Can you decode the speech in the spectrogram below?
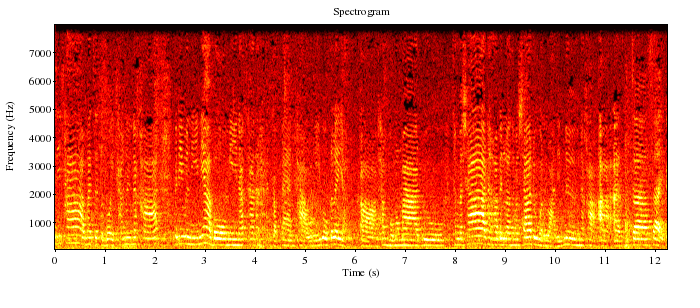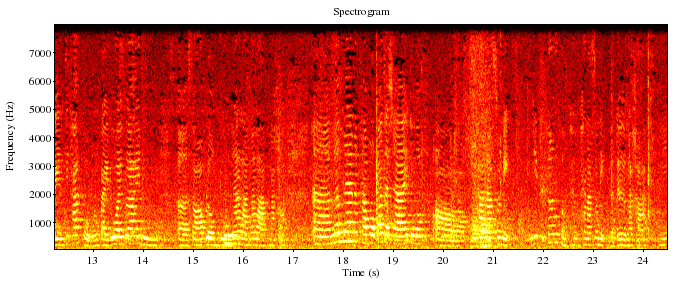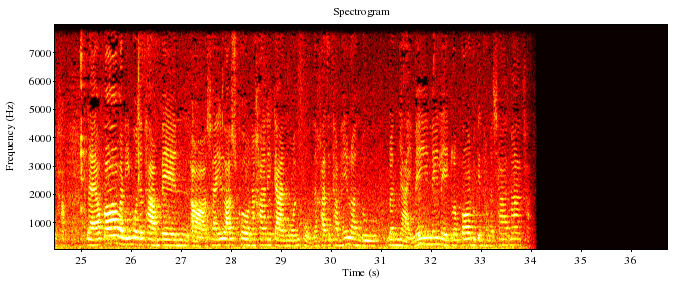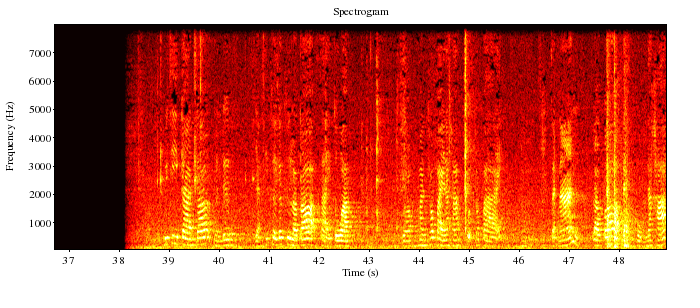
วัสดีค่ะ มาเจอกับโบอีกครั้งหนึ่งนะคะพอดีวันนี้เนี่ยโบมีนัดทานอาหารกับแฟนค่ะ วันนี้โบก็เลยอยากทำผมออกมาดูธรรมชาตินะคะ เป็นรอนธรรมชาติดูหวานๆนิดนึงนะคะอาอาจจะใส่เป็นที่คาดผมลงไปด้วยเพื่อให้ดูอซอฟต์ลงดูน่ารักน่ารักนะคะเริ่มแรกนะคะโบก็จะใช้ตัว Panasonic ที่เครื่องของ Panasonic เหมือนเดิมนะคะนี่ค่ะ แล้วก็วันนี้โบจะทำเป็นใช้ Lush Curl นะคะในการม้วนผมนะคะ จะทำให้รอนดูรอนใหญ่ไม่ไม่เล็ก แล้วก็ดูเป็นธรรมชาติมากค่ะ วิธีการก็เหมือนเดิมอย่างที่เคยก็คือเราก็ใส่ตัวตัวของมันเข้าไปนะคะ กดเข้าไป จากนั้นเราก็แบ่งผมนะคะ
